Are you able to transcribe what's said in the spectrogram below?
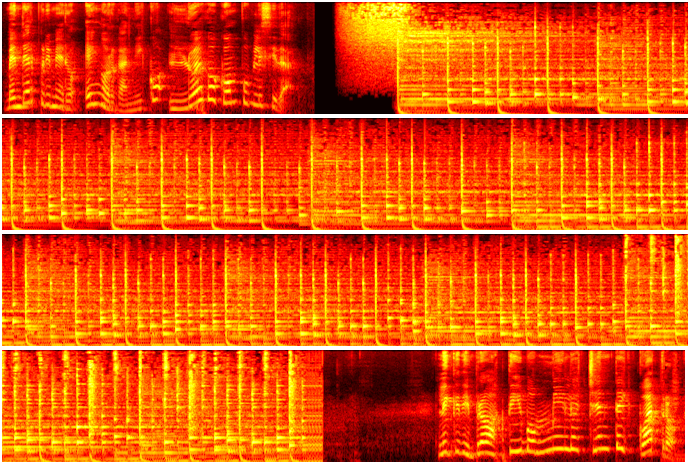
Vender primero en orgánico, luego con publicidad. LinkedIn Pro activo 1084.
